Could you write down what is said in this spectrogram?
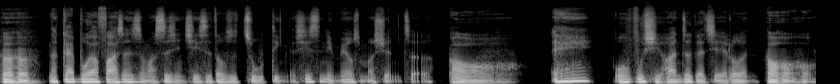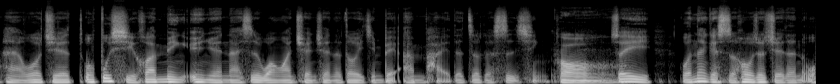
嗯，那该不会要发生什么事情，其实都是注定的，其实你没有什么选择哦，诶。我不喜欢这个结论。哦哦哦，我觉得我不喜欢命运原来是完完全全的都已经被安排的这个事情。哦，所以我那个时候就觉得我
